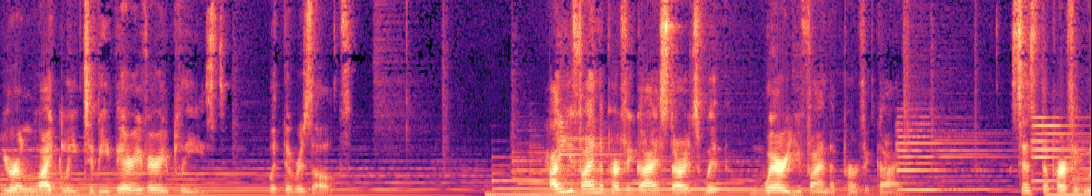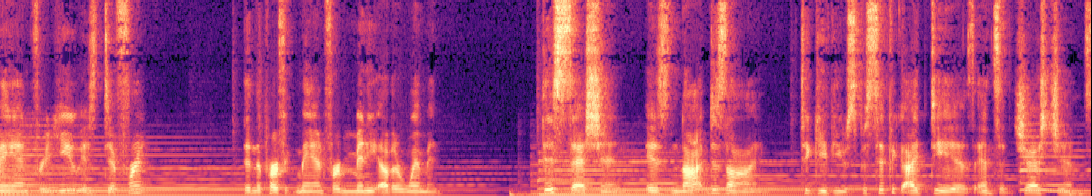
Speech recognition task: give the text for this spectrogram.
you are likely to be very, very pleased with the results. How you find the perfect guy starts with where you find the perfect guy. Since the perfect man for you is different than the perfect man for many other women, this session is not designed to give you specific ideas and suggestions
